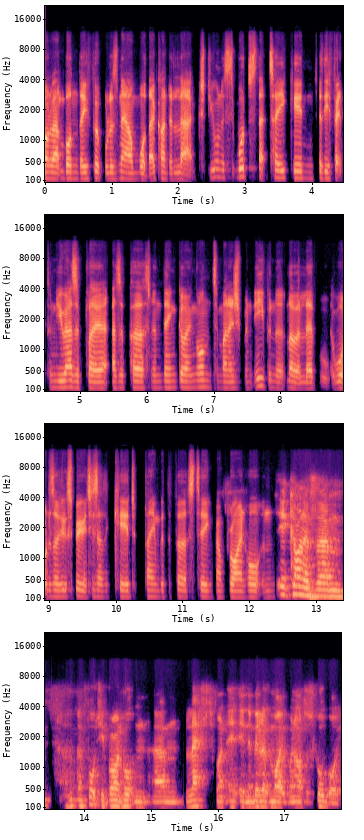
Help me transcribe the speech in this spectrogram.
gone about modern day footballers now and what that kind of lacks. Do you want to? What does that take in the effect on you as a player, as a person, and then going on to management, even at lower level? What does those experiences as a kid playing with the first team around Brian Horton? It kind of, um, unfortunately, Brian Horton um, left when, in the middle of my when I was a schoolboy,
